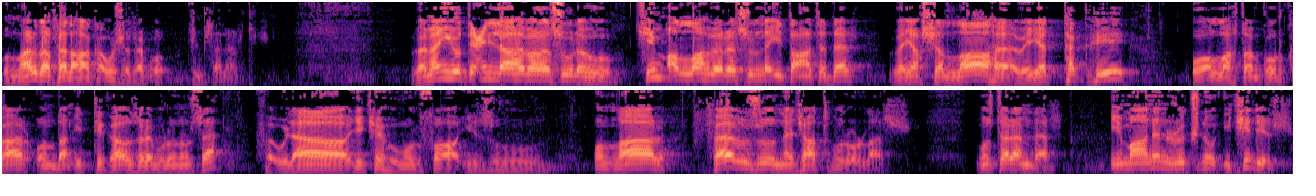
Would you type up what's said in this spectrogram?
Bunlar da felaha kavuşacak o kimselerdir. Ve men yuti'illâhe ve rasûlehu. Kim Allah ve Resulüne itaat eder ve yahşallâhe ve yettekhi o Allah'tan korkar, ondan ittika üzere bulunursa ulaike humul faizun. Onlar fevzu necat bulurlar. Muhteremler, imanın rüknü ikidir.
